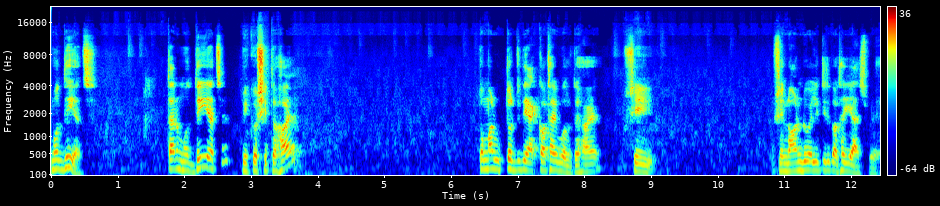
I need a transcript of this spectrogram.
মধ্যেই আছে। তার মধ্যেই আছে, বিকশিত হয়। তোমার উত্তর যদি এক কথায় বলতে হয়, সেই সেই নন ডুয়ালিটির কথাই আসবে।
